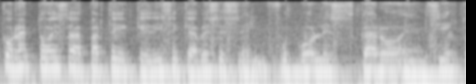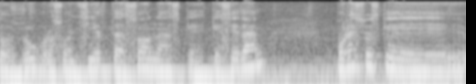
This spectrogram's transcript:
correcto esa parte que dicen que a veces el fútbol es caro en ciertos rubros o en ciertas zonas que, se dan. Por eso es que,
